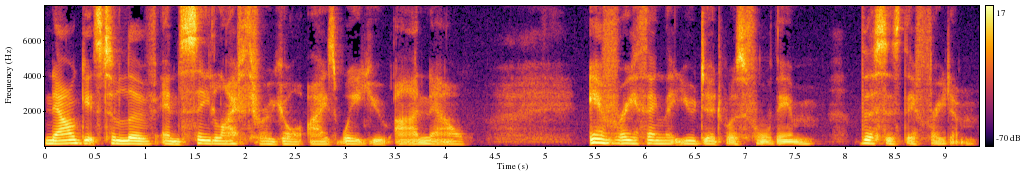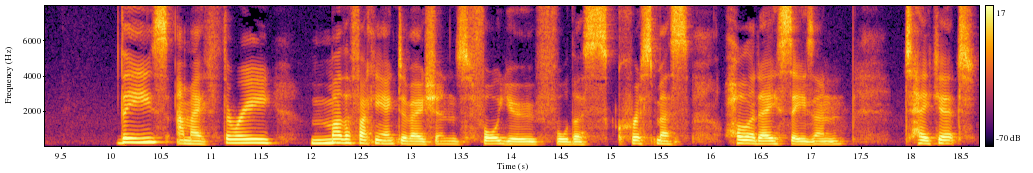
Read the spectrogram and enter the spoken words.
now gets to live and see life through your eyes where you are now. Everything that you did was for them. This is their freedom. These are my three motherfucking activations for you for this Christmas holiday season. Take it.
